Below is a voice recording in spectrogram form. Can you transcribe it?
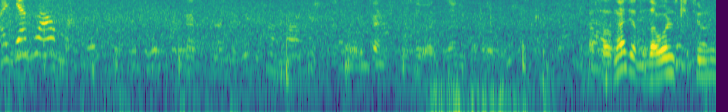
А я мама. Осознать это довольно-таки тяжело.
